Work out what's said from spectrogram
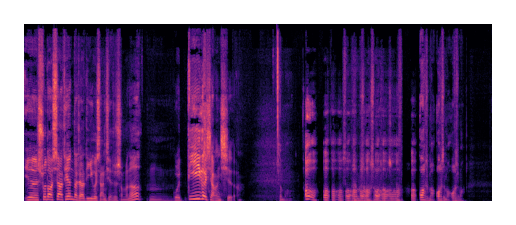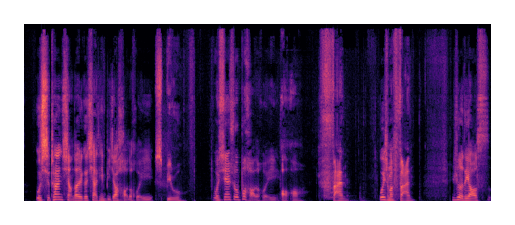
嗯，说到夏天，大家第一个想起的是什么呢？嗯，我第一个想起的，什么？哦哦哦哦哦哦哦哦哦哦哦哦，哦什么？哦什么？哦什么？我突然想到一个夏天比较好的回忆。是比如？我先说不好的回忆，哦哦，烦。为什么烦？热的要死，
